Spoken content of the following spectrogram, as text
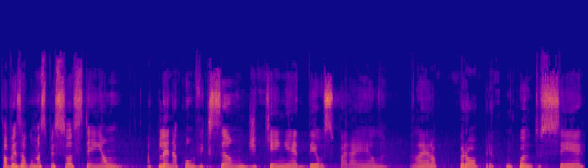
Talvez algumas pessoas tenham a plena convicção de quem é Deus para ela. Ela era própria enquanto ser,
